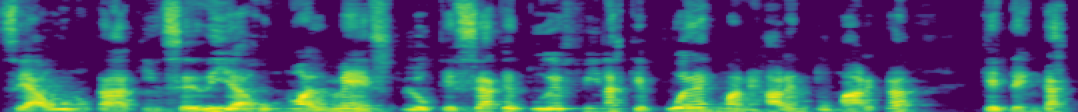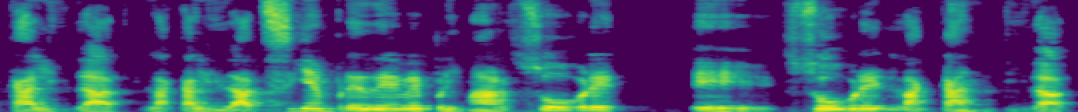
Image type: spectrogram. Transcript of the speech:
sea uno cada 15 días, uno al mes, lo que sea que tú definas que puedes manejar en tu marca, que tenga calidad. La calidad siempre debe primar sobre, eh, sobre la cantidad.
